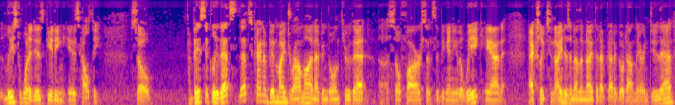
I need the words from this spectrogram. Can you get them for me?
at least what it is getting is healthy. So basically that's that's kind of been my drama and I've been going through that uh, so far since the beginning of the week. And actually tonight is another night that I've got to go down there and do that.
